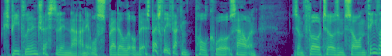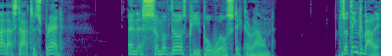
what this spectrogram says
because people are interested in that and it will spread a little bit, especially if I can pull quotes out and some photos and so on. Things like that start to spread. And some of those people will stick around. So think about it.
